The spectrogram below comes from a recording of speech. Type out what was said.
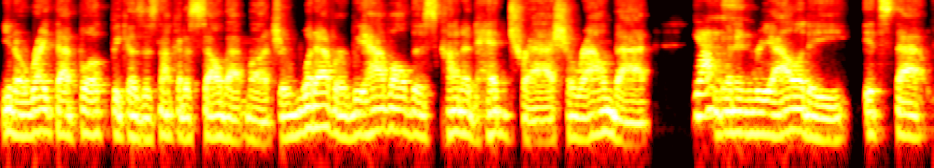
you know, write that book because it's not going to sell that much, or whatever. We have all this kind of head trash around that. Yes. When in reality, it's that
